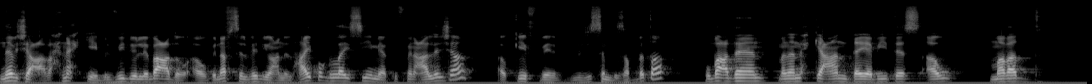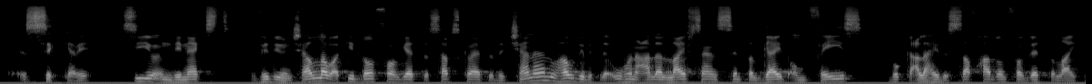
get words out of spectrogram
نرجع رح نحكي بالفيديو اللي بعده أو بنفس الفيديو عن ال hypoglycemia كيف بنعالجها أو كيف الجسم بظبطها وبعدين بدنا نحكي عن diabetes أو مرض السكري see you in the next فيديو إن شاء الله وأكيد don't forget to subscribe to the channel وهودي بتلاقوهم على ال Life Science Simple Guide on Facebook على هيدي الصفحة. Don't forget to like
